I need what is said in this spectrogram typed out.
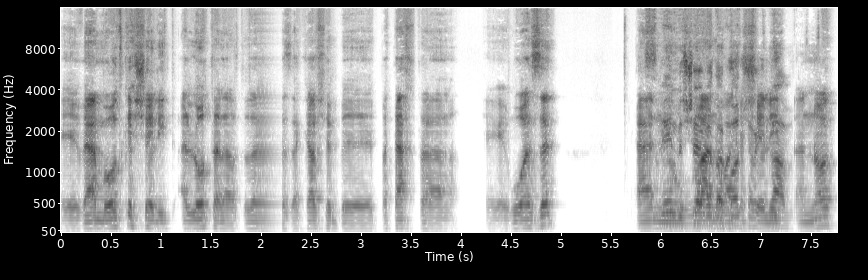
אה, והיה מאוד קשה להתעלות עליו, אתה יודע, זה הקו שפתח את האירוע הזה, היה 27 נורא נורא דקות של קרב. להתענות,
